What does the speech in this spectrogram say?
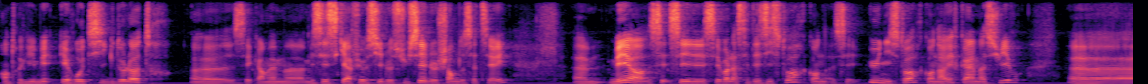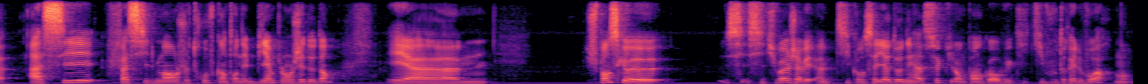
entre guillemets, érotique de l'autre. C'est quand même. mais c'est ce qui a fait aussi le succès, le charme de cette série. Mais euh, c'est- voilà, c'est des histoires, c'est une histoire qu'on arrive quand même à suivre assez facilement, je trouve, quand on est bien plongé dedans. Et je pense que si, si tu vois, j'avais un petit conseil à donner à ceux qui l'ont pas encore vu, qui, qui voudraient le voir. Bon,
